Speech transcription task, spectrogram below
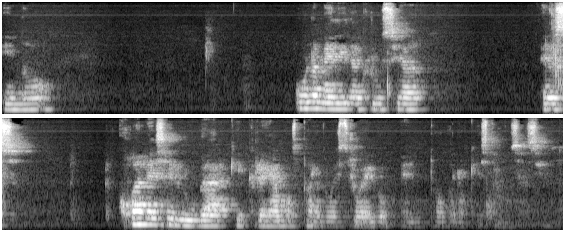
y no, una medida crucial es cuál es el lugar que creamos para nuestro ego en todo lo que estamos haciendo.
